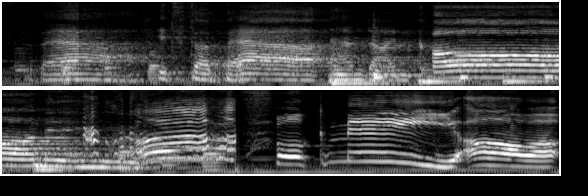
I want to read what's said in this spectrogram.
It's the bear. It's the bear, and I'm coming. Fuck me! Oh,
